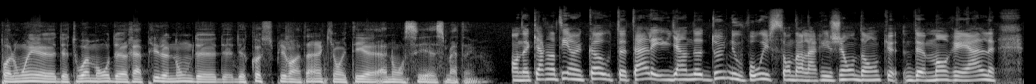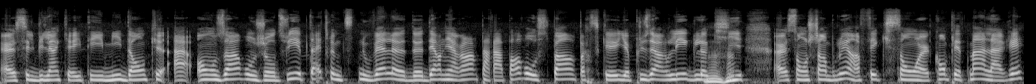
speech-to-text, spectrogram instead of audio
pas loin de toi, Maud, de rappeler le nombre de, de cas supplémentaires qui ont été annoncés ce matin. On a 41 cas au total et il y en a deux nouveaux. Ils sont dans la région donc de Montréal. Euh, c'est le bilan qui a été émis donc à 11 heures aujourd'hui. Et peut-être une petite nouvelle de dernière heure par rapport au sport parce qu'il y a plusieurs ligues qui mm-hmm. euh, sont chamboulées, en fait, qui sont euh, complètement à l'arrêt.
